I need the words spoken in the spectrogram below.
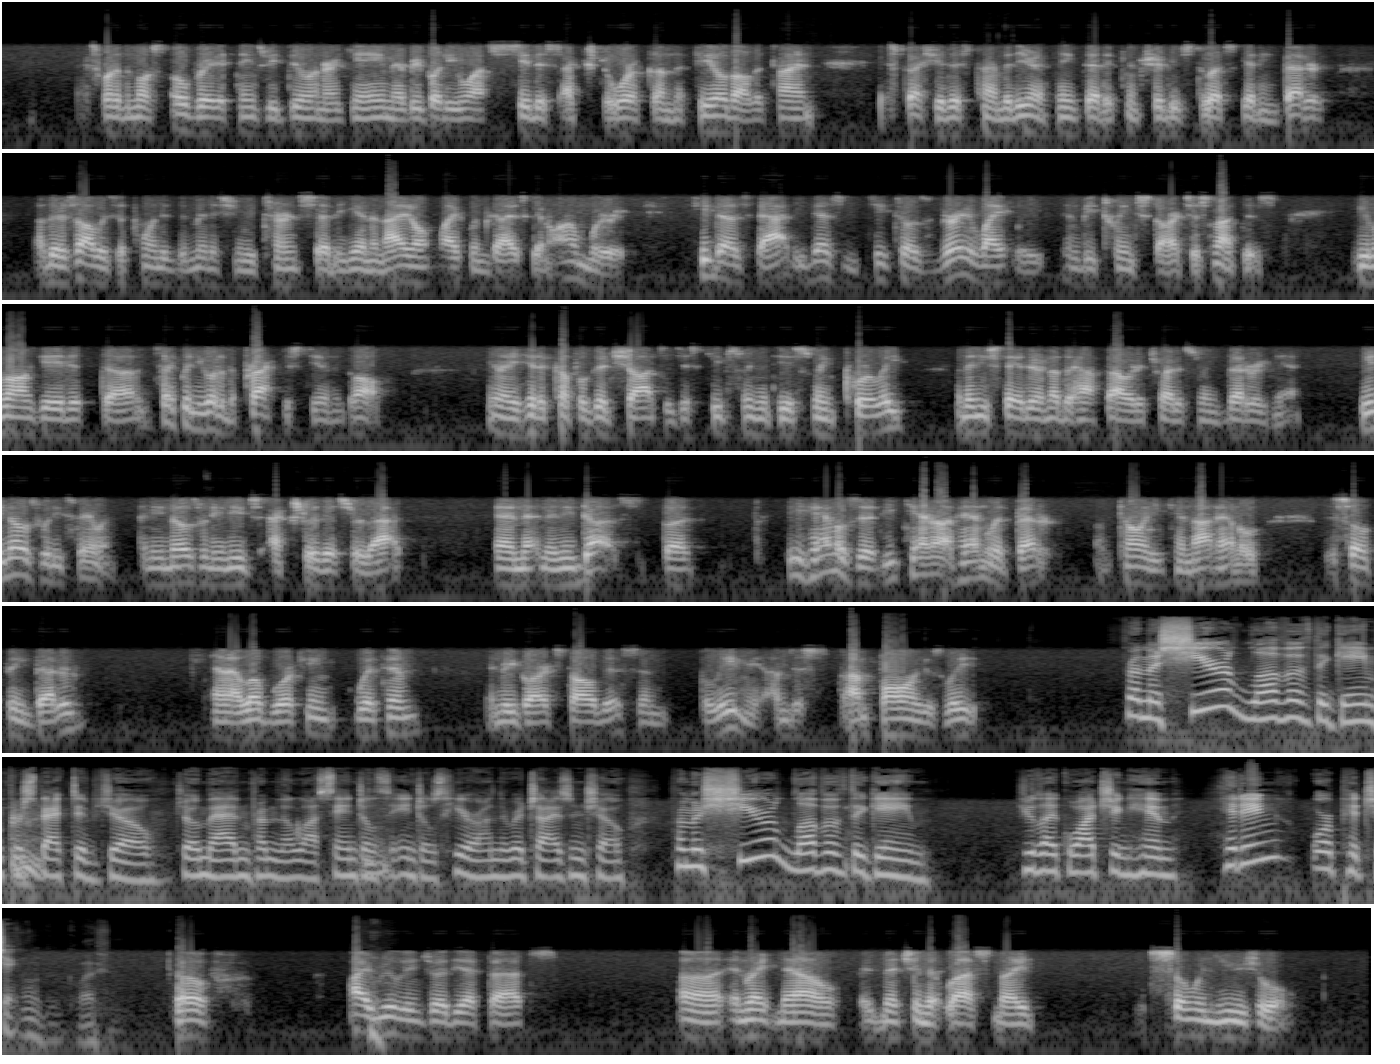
It's one of the most overrated things we do in our game. Everybody wants to see this extra work on the field all the time, especially this time of year. I think that it contributes to us getting better. Uh, there's always a point of diminishing return setting in, and I don't like when guys get arm weary. He does that. He doesn't. He throws very lightly in between starts. It's not this elongated. Uh, it's like when you go to the practice team in golf. You know, you hit a couple good shots, you just keep swinging till you swing poorly, and then you stay there another half hour to try to swing better again. He knows what he's feeling, and he knows when he needs extra this or that, and and he does. But he handles it. He cannot handle it better. I'm telling you, he cannot handle this whole thing better. And I love working with him in regards to all this. And believe me, I'm just I'm following his lead. From a sheer love of the game perspective, Joe, Joe Maddon from the Los Angeles Angels here on the Rich Eisen Show. From a sheer love of the game, do you like watching him hitting or pitching? Oh, good question. Oh, I really enjoy the at bats. Uh, and right now, I mentioned it last night. It's so unusual.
